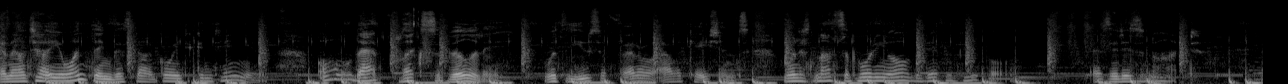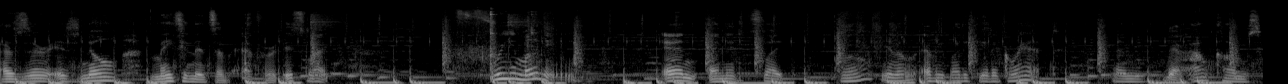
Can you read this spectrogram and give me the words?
And I'll tell you one thing that's not going to continue. All that flexibility with the use of federal allocations when it's not supporting all the different people, as it is not. As there is no maintenance of effort. It's like free money. And and it's like, well, you know, everybody get a grant and their outcomes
